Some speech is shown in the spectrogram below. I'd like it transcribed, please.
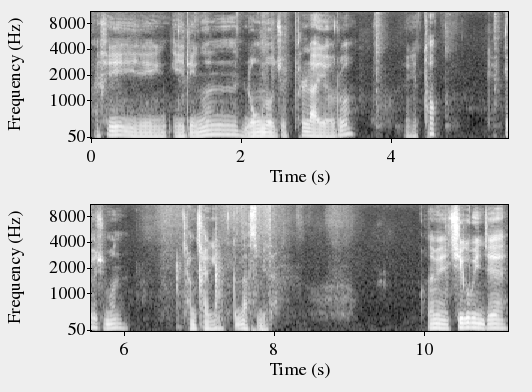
다시 이링, 이링은 롱노즈 플라이어로 이렇게 톡 이렇게 껴주면 장착이 끝났습니다. 그 다음에 지금 이제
